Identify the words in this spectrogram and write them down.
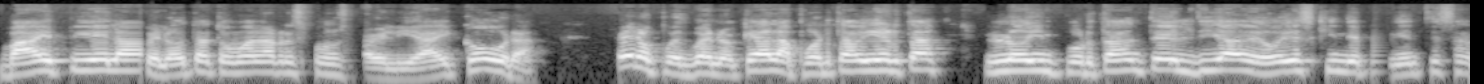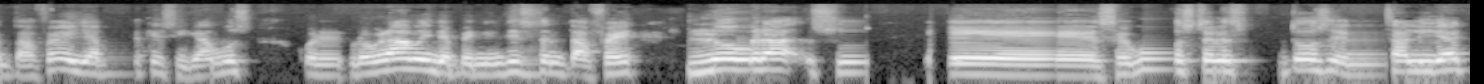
va y pide la pelota, toma la responsabilidad y cobra. Pero pues bueno, queda la puerta abierta. Lo importante del día de hoy es que Independiente Santa Fe, ya para que sigamos con el programa, Independiente Santa Fe logra sus eh, segundos tres puntos en esa liga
